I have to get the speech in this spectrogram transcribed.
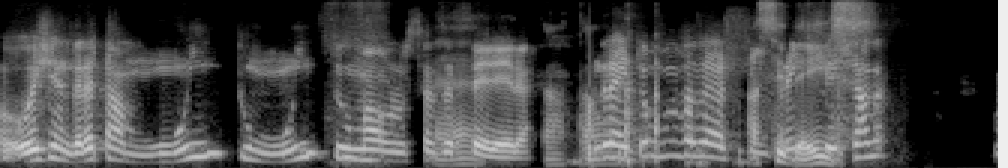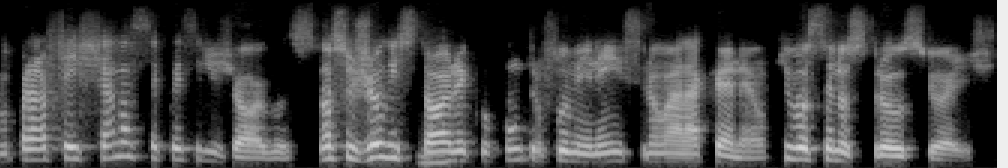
Hoje André tá muito, muito mal no César é, Pereira. Tá, tá André, então vamos fazer assim, Acidez. para fechar, fechar nossa sequência de jogos. Nosso jogo histórico contra o Fluminense no Maracanã. O que você nos trouxe hoje?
